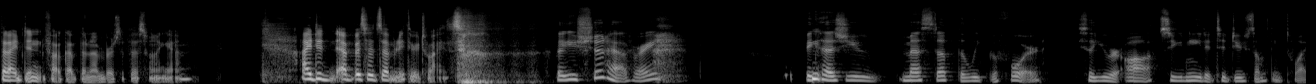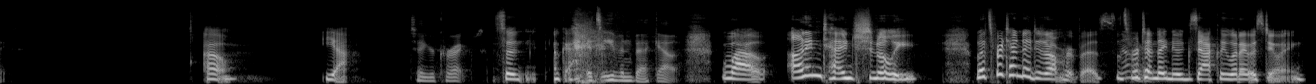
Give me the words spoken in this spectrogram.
that I didn't fuck up the numbers of this one again. I did episode 73 twice. But you should have, right? Because you messed up the week before. So you were off. So you needed to do something twice. oh, yeah. So you're correct. So okay. It's even back out. wow. Unintentionally. Let's pretend I did it on purpose. Let's No. pretend I knew exactly what I was doing.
